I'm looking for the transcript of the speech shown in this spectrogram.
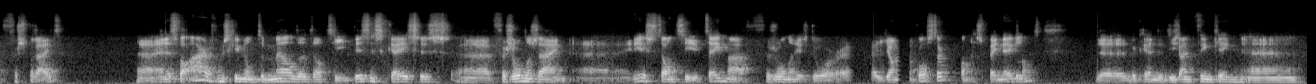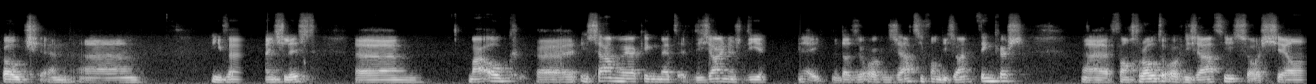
verspreid. En het is wel aardig misschien om te melden dat die business cases verzonnen zijn. In eerste instantie het thema verzonnen is door Jan Koster van SP Nederland. De bekende design thinking coach en eh, evangelist. Ehm, maar ook in samenwerking met het Designers DNA. En dat is een organisatie van design thinkers. Eh, van grote organisaties zoals Shell,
